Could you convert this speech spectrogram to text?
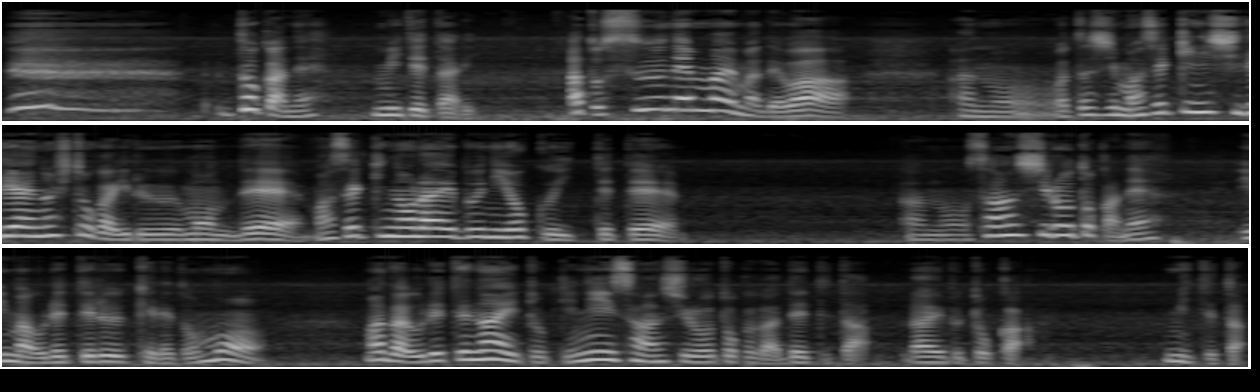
とかね見てたり。あと数年前まではあの私マセキに知り合いの人がいるもんでマセキのライブによく行っててあの三四郎とかね今売れてるけれどもまだ売れてない時に三四郎とかが出てたライブとか見てた。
